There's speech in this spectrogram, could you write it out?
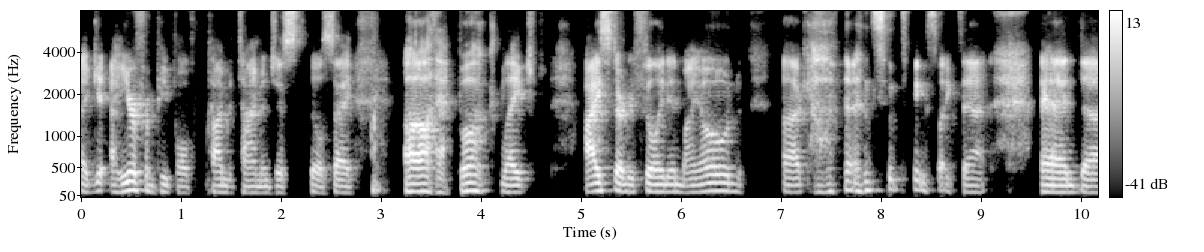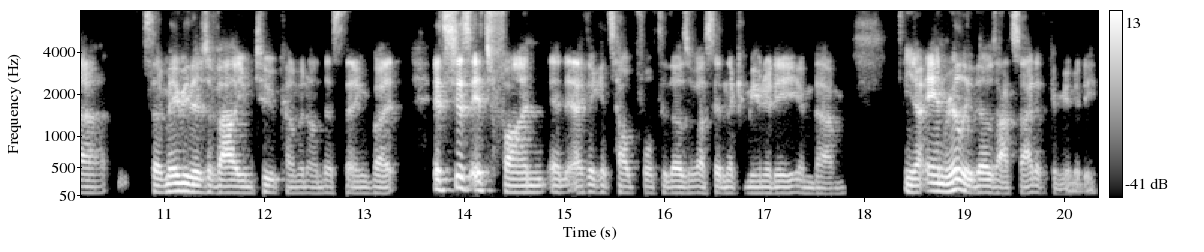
I get, I hear from people from time to time and just they'll say, oh, that book, like I started filling in my own uh, comments and things like that. And uh, so maybe there's a volume two coming on this thing, but it's just it's fun and i think it's helpful to those of us in the community and um you know and really those outside of the community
